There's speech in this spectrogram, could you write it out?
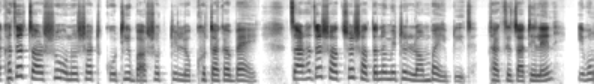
এক হাজার চারশো উনষাট কোটি বাষট্টি লক্ষ টাকা ব্যয় চার হাজার সাতশো সাতান্ন মিটার লম্বা এই ব্রিজ থাকছে চারটি লেন এবং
